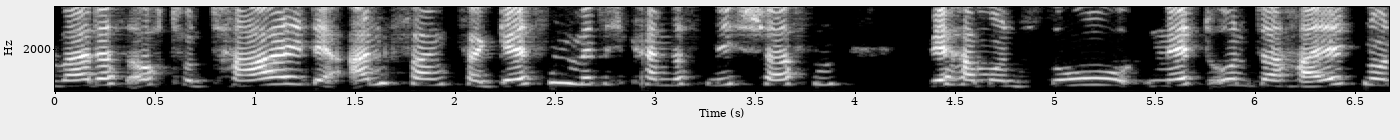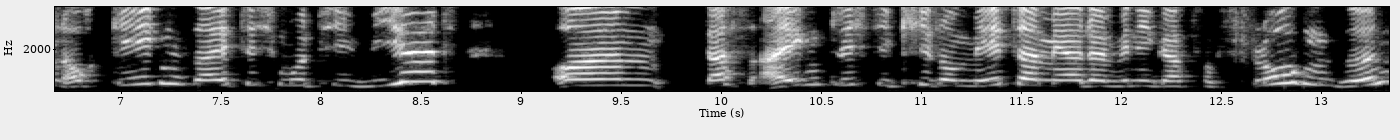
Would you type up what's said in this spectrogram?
war das auch total der Anfang vergessen mit, ich kann das nicht schaffen. Wir haben uns so nett unterhalten und auch gegenseitig motiviert, ähm, dass eigentlich die Kilometer mehr oder weniger verflogen sind.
